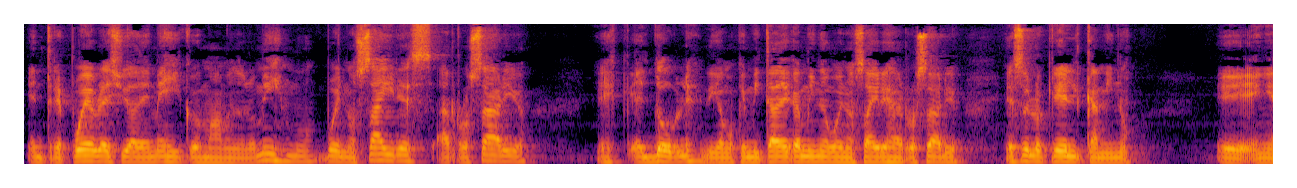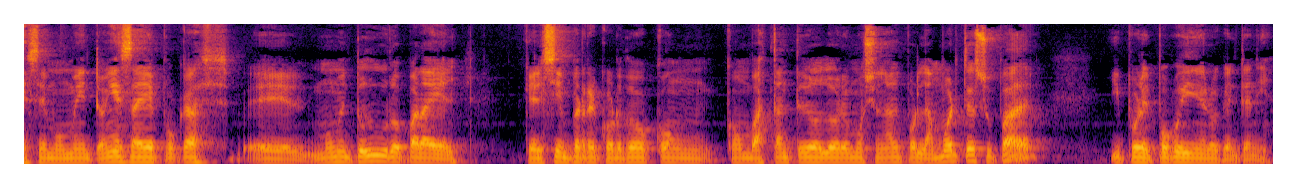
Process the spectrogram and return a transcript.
entre Puebla y Ciudad de México es más o menos lo mismo, Buenos Aires a Rosario, es el doble, digamos que mitad de camino a Buenos Aires a Rosario. Eso es lo que él caminó eh, en ese momento, en esa época, eh, momento duro para él, que él siempre recordó con, con bastante dolor emocional por la muerte de su padre y por el poco dinero que él tenía.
